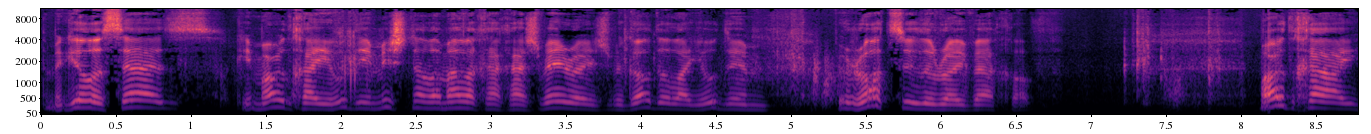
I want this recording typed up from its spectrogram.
The Megillah says, Ki Mordechai Yehudi Mishnah Lamelech HaChashverosh V'godol HaYehudim. Mordechai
